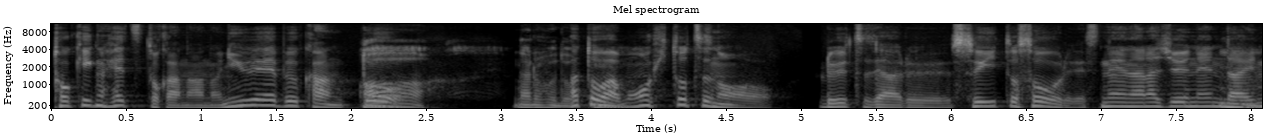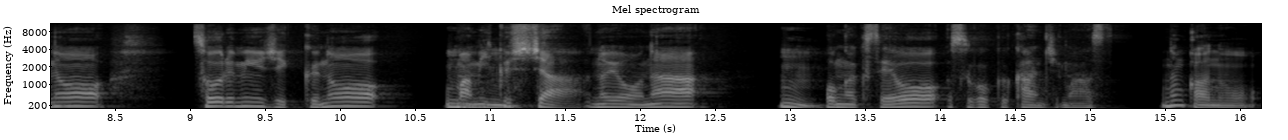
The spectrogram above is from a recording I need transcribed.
トーキングヘッズとかのあのニューウェーブ感と、なるほど。あとはもう一つのルーツであるスイートソウルですね、70年代のソウルミュージックの、うん、まあ、ミクシスチャーのようなうん、音楽性をすごく感じます。なんかあの、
